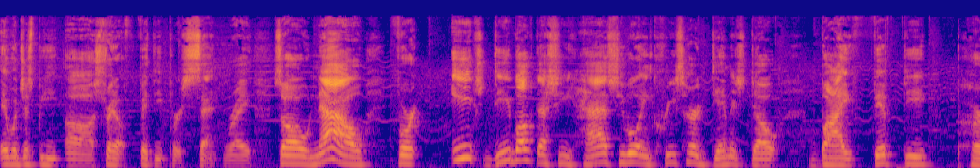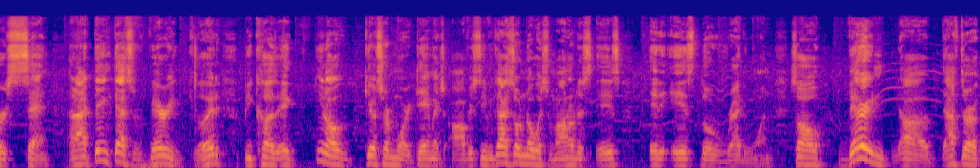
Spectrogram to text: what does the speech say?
it would just be uh, straight up 50%, right? So now for each debuff that she has, she will increase her damage dealt by 50%. And I think that's very good because it, you know, gives her more damage, obviously. If you guys don't know which mono this is, it is the red one. So, very, uh, after a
